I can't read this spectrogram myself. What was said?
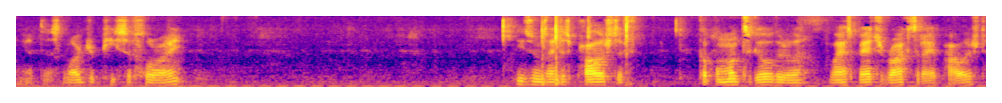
I got this larger piece of fluorite. These ones I just polished a couple months ago. They're the last batch of rocks that I polished.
